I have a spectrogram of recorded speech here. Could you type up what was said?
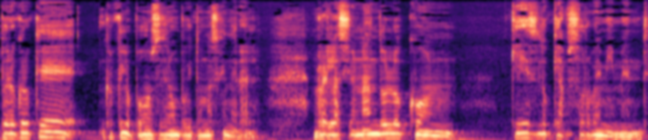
pero creo que, creo que lo podemos hacer un poquito más general, relacionándolo con ¿Qué es lo que absorbe mi mente?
